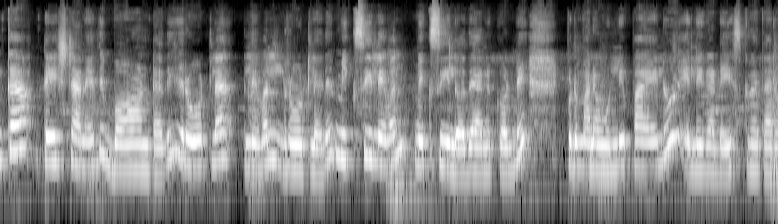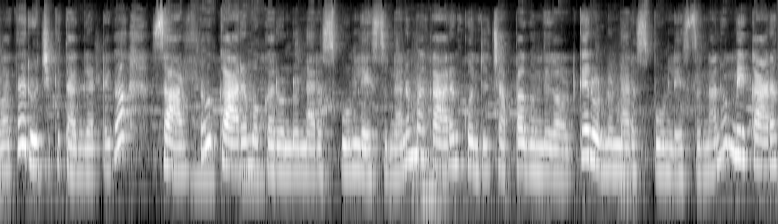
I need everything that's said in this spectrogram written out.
ఇంకా టేస్ట్ అనేది బాగుంటుంది. రోట్ల లెవెల్ రోట్లేదే మిక్సీ లెవెల్ మిక్సీలోదే అనుకోండి. ఇప్పుడు మనం ఉల్లిపాయలు ఎల్లిగడ్డ వేసుకున్న తర్వాత రుచికి తగ్గట్టుగా సాల్ట్ కారం ఒక రెండున్నర స్పూన్లు వేస్తున్నాను. మా కారం కొంచెం చప్పగా ఉంది కాబట్టి రెండున్నర స్పూన్లు వేస్తున్నాను. మీ కారం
